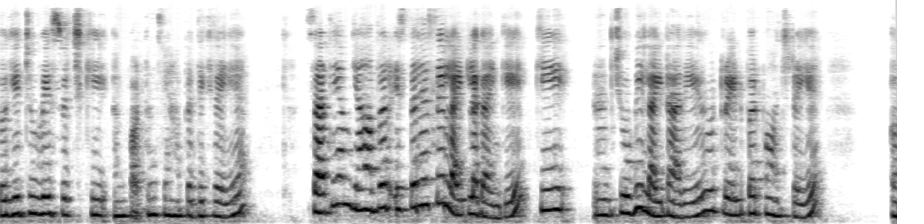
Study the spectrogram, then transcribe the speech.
तो ये टू वे स्विच की इम्पोर्टेंस यहाँ पर दिख रही है। साथ ही हम यहाँ पर इस तरह से लाइट लगाएँगे कि जो भी लाइट आ रही है वो ट्रेड पर पहुँच रही है। आ,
